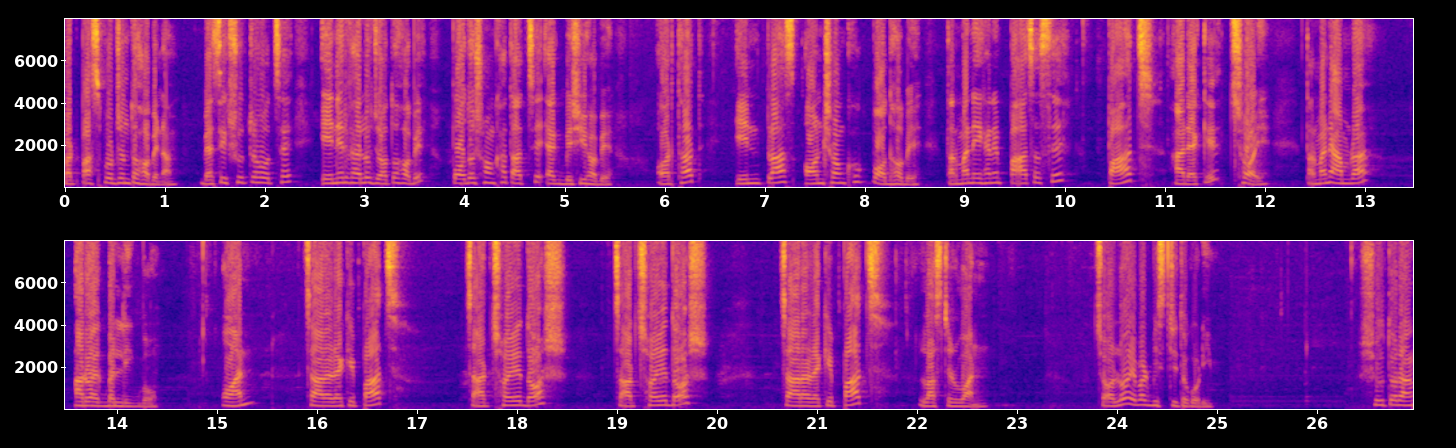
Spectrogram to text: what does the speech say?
বাট পাঁচ পর্যন্ত হবে না। বেসিক সূত্র হচ্ছে এন এর ভ্যালু যত হবে পদ সংখ্যা তার চেয়ে এক বেশি হবে। অর্থাৎ এন প্লাস অন সংখ্যক পদ হবে। তার মানে এখানে পাঁচ আছে, পাঁচ আর একে ছয়। তার মানে আমরা আরও একবার লিখব। ওয়ান, চার আর একে পাঁচ, চার ছয়ে দশ, চার ছয়ে দশ, চার আর একে পাঁচ লাস্টের ওয়ান চলো এবার বিস্তৃত করি। সুতরাং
